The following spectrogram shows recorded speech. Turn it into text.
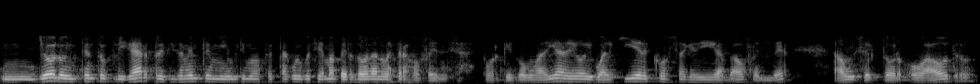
mm, yo lo intento explicar precisamente en mi último espectáculo que se llama Perdona nuestras ofensas, porque como a día de hoy cualquier cosa que digas va a ofender a un sector o a otro,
